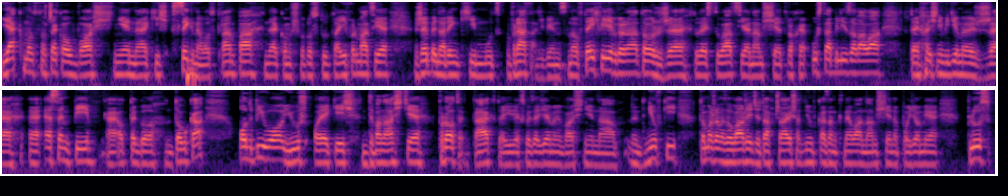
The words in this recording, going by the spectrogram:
jak mocno czekał właśnie na jakiś sygnał od Trumpa, na jakąś po prostu tutaj informację, żeby na rynki móc wracać, więc no w tej chwili wygląda na to, że tutaj sytuacja nam się trochę ustabilizowała. Tutaj właśnie widzimy, że S&P od tego dołka odbiło już o jakieś 12%, tak? Tutaj jak sobie zajdziemy właśnie na dniówki, to możemy zauważyć, że ta wczorajsza dniówka zamknęła nam się na poziomie plus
